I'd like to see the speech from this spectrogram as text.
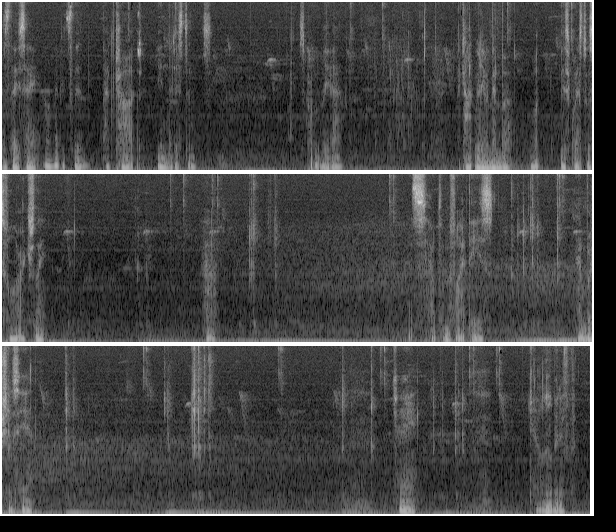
As they say, oh maybe it's the that cart in the distance. It's probably that. I can't really remember what this quest was for actually. Ah. Let's help them fight these ambushes here. Okay. Get a little bit of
